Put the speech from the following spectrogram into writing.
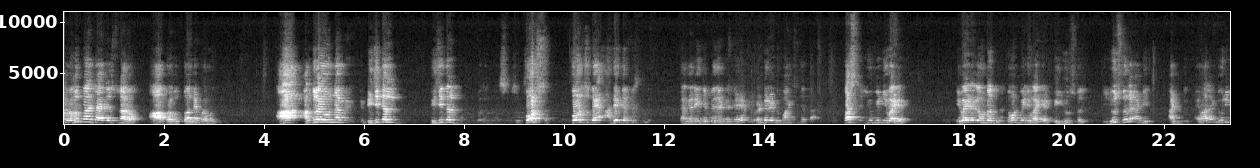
ప్రభుత్వాన్ని తయారు చేస్తున్నారో ఆ ప్రభుత్వాన్నే ప్రభుత్వం ఆ అందులో ఉన్న డిజిటల్ డిజిటల్ ఫోర్స్ ఫోర్స్ అదే కనిపిస్తుంది. కనుక నేను చెప్పేది ఏంటంటే రెండు రెండు పాయింట్స్ చెప్తా. ఫస్ట్ యూ బి డివైడెడ్ డివైడెడ్గా ఉండొద్దు. Don't be divided be useful useful and and ఏమన్నా యూని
